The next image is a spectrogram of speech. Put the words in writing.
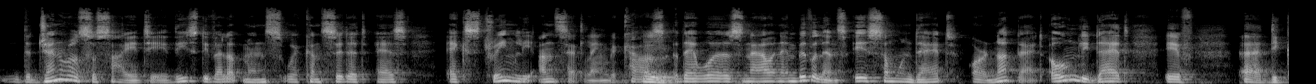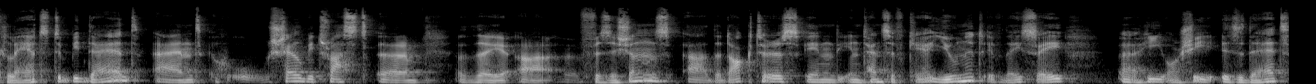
the general society, these developments were considered as extremely unsettling because mm. there was now an ambivalence. Is someone dead or not dead? Only dead if uh, declared to be dead and shall we trust uh, the uh, physicians, uh, the doctors in the intensive care unit if they say uh, he or she is dead,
